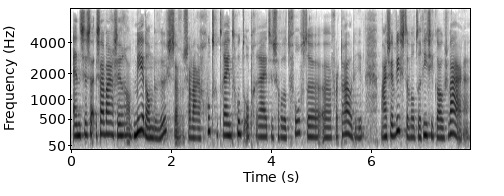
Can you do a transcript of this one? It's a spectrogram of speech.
En ze, zij waren zich al meer dan bewust. Ze, waren goed getraind, goed opgeleid. Dus ze hadden het volste uh, vertrouwen erin. Maar ze wisten wat de risico's waren.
